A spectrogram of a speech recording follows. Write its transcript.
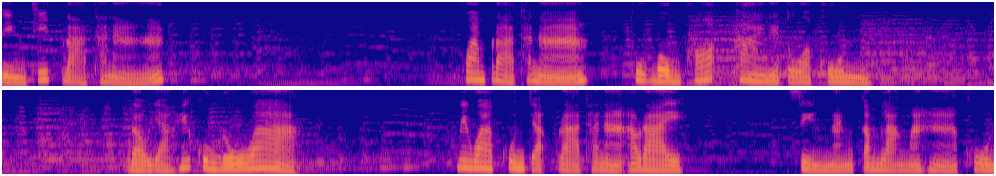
สิ่งที่ปรารถนา ความปรารถนาถูกบ่มเพาะภายในตัวคุณ เราอยากให้คุณรู้ว่า ไม่ว่าคุณจะปรารถนาอะไร สิ่งนั้นกำลังมาหาคุณ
